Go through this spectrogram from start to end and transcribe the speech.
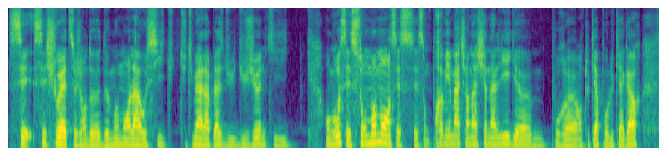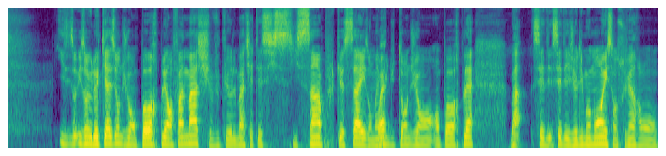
C'est c'est chouette ce genre de, de moment-là aussi. Tu, tu te mets à la place du, du jeune qui. En gros, c'est son moment, c'est c'est son premier match en National League, euh, pour, euh, en tout cas pour Lucas Gaur. Ils ont, ils ont eu l'occasion de jouer en power play en fin de match, vu que le match était si, si simple que ça. Ils ont même Ouais. eu du temps de jeu en, en power play bah, c'est des, c'est des jolis moments. Ils s'en souviendront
